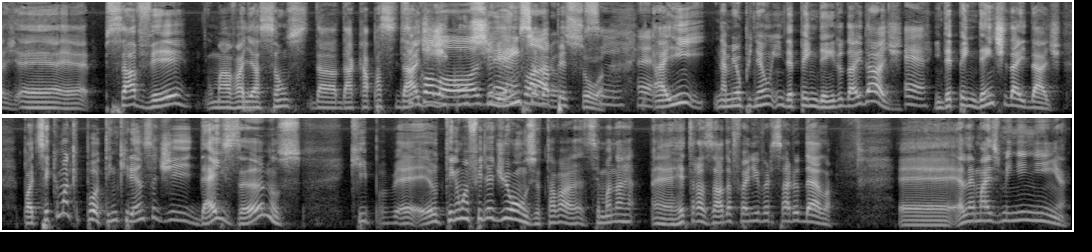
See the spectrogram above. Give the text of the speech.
é, precisar ver uma avaliação da, da capacidade de Psicológica, consciência claro. da pessoa. Sim. É. Aí, na minha opinião, independendo da idade. É. Independente da idade. Pode ser que uma. Pô, tem criança de 10 anos que. é, eu tenho uma filha de 11. Eu tava. Semana é, retrasada foi aniversário dela. É, ela é mais menininha.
